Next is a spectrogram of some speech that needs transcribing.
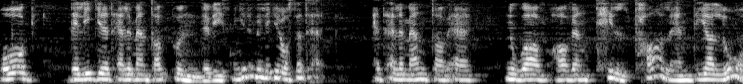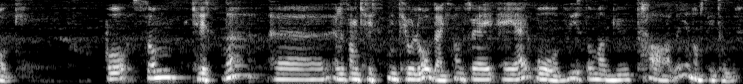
Og det ligger et element av undervisning i det, men det ligger også et, et element av eh, noe av, av, en tiltale, en dialog. Og som kristne, eh, eller som kristen teolog, så er, jeg overbevist om at Gud taler gjennom sitt ord.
